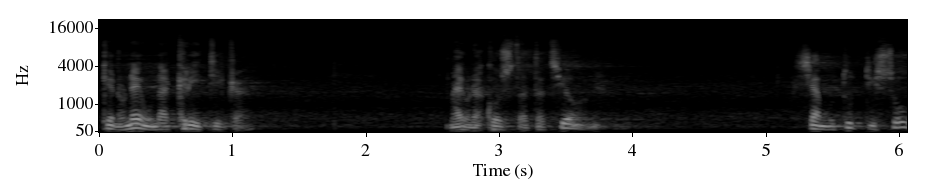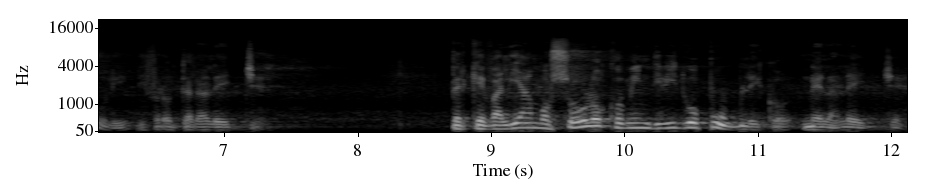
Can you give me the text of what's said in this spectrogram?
che non è una critica, ma è una constatazione. Siamo tutti soli di fronte alla legge, perché valiamo solo come individuo pubblico nella legge.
